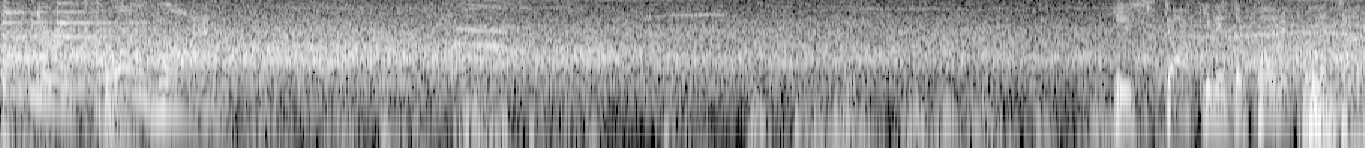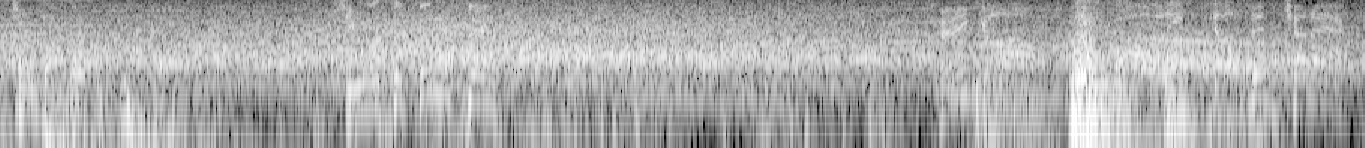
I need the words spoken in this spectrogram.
Thunderous clothesline. He's stalking his opponent from the top turnbuckle. She wants to finish this. Take off. Oh, and he doesn't connect.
